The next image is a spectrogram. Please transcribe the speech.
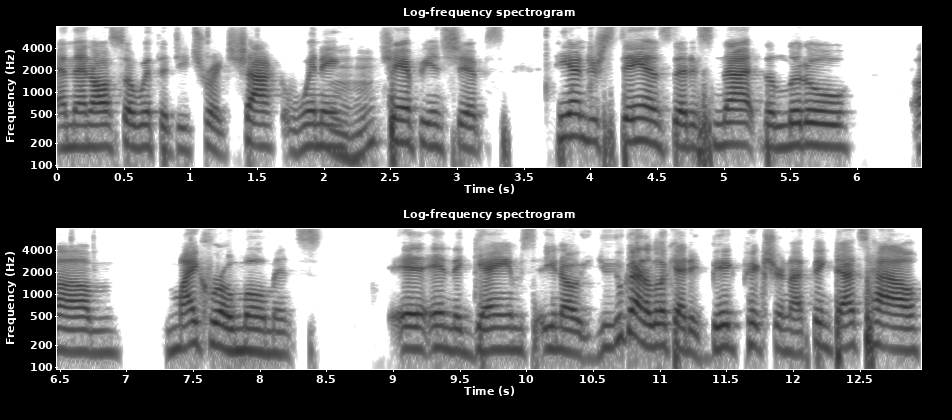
and then also with the Detroit Shock winning Mhm. championships, he understands that it's not the little um, micro moments in, in the games. You know, you got to look at it big picture. And I think that's how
